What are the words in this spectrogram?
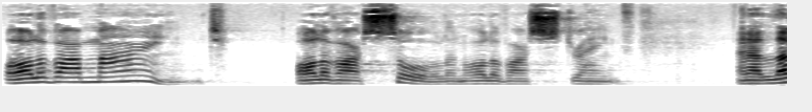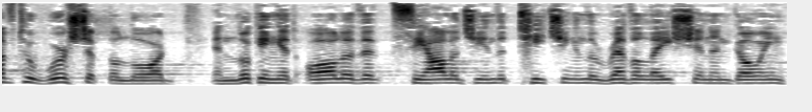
all of our mind, all of our soul, and all of our strength. And I love to worship the Lord and looking at all of the theology and the teaching and the revelation and going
